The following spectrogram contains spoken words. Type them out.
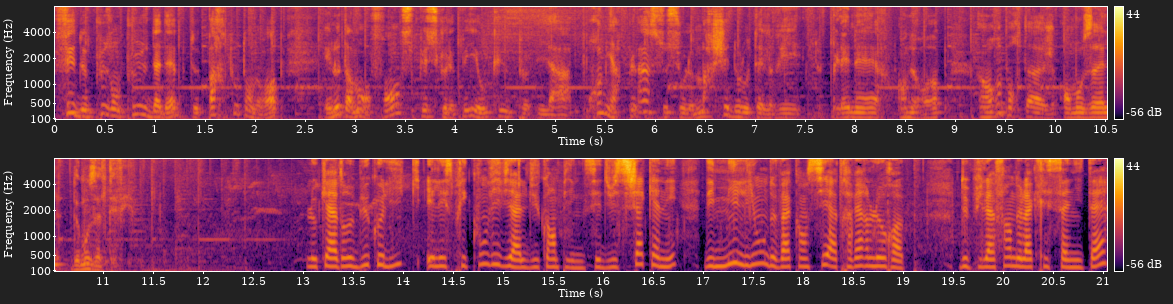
fait de plus en plus d'adeptes partout en Europe et notamment en France, puisque le pays occupe la première place sur le marché de l'hôtellerie de plein air en Europe. Un reportage en Moselle de Moselle TV. Le cadre bucolique et l'esprit convivial du camping séduisent chaque année des millions de vacanciers à travers l'Europe. Depuis la fin de la crise sanitaire,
